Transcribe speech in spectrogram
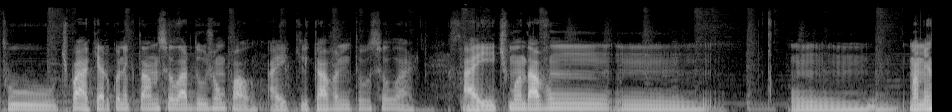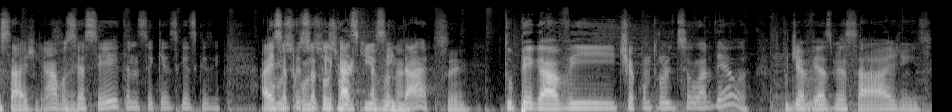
Tu, tipo, ah, quero conectar no celular do João Paulo. Aí clicava no teu celular. Aí te mandava um. um- um- uma mensagem. Ah, você Sim. aceita, não sei o que, não sei o que, não sei o que. Aí Como se a pessoa se fosse um clicasse arquivo, né? aceitar, Sim. tu pegava e tinha controle do celular dela. Tu podia Hum. ver as mensagens,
